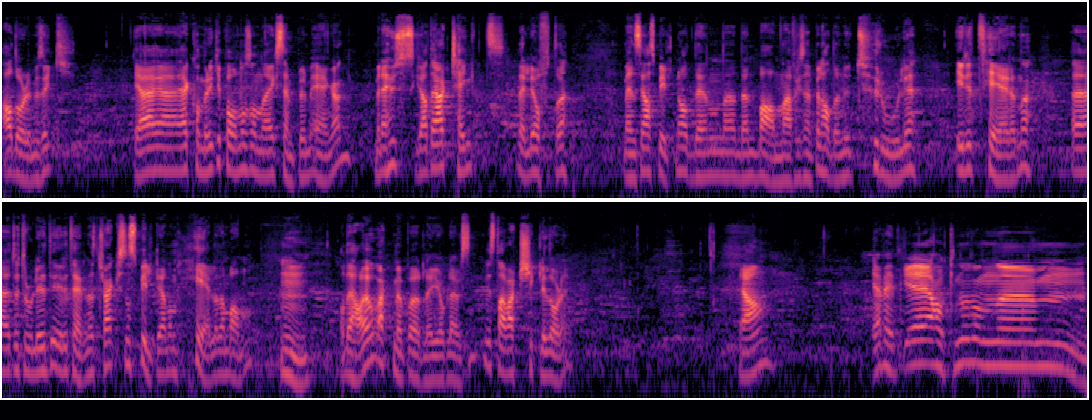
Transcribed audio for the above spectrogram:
av dårlig musikk. Jeg, jeg kommer ikke på noen sånne eksempler med en gang, men jeg husker at jeg har tenkt veldig ofte mens jeg har spilt den, at den, den banen her eksempel, hadde en utrolig irriterende eh, et utrolig irriterende track som spilte gjennom hele den banen. Og det har jo vært med på å ødelegge opplevelsen hvis det har vært skikkelig dårlig. Ja. Jeg vet ikke, jeg har ikke noe sånn um,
